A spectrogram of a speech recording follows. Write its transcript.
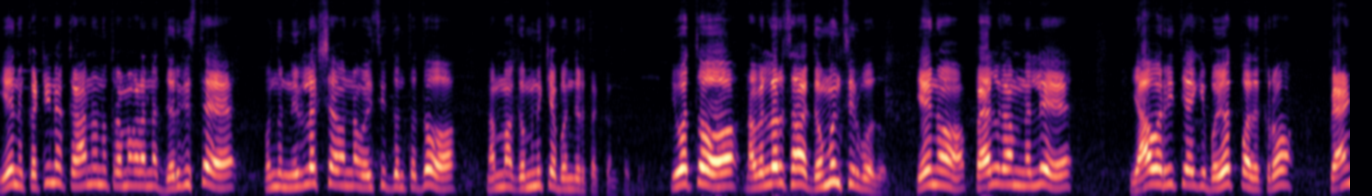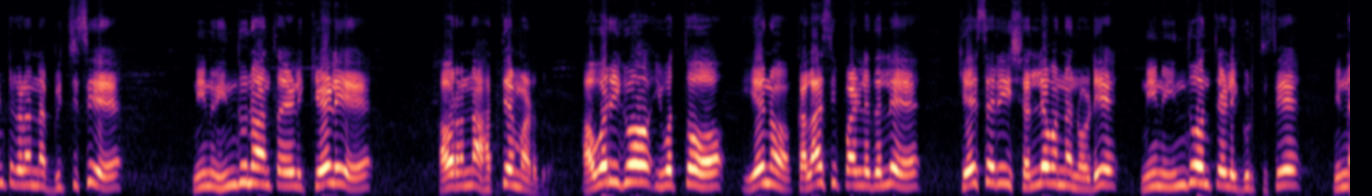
ಏನು ಕಠಿಣ ಕಾನೂನು ಕ್ರಮಗಳನ್ನು ಜರುಗಿಸದೆ ಒಂದು ನಿರ್ಲಕ್ಷ್ಯವನ್ನು ವಹಿಸಿದ್ದಂಥದ್ದು ನಮ್ಮ ಗಮನಕ್ಕೆ ಬಂದಿರತಕ್ಕಂಥದ್ದು. ಇವತ್ತು ನಾವೆಲ್ಲರೂ ಸಹ ಗಮನಿಸಿರ್ಬೋದು. ಏನು ಪ್ಯಾಲ್ಗಾಮ್ನಲ್ಲಿ ಯಾವ ರೀತಿಯಾಗಿ ಭಯೋತ್ಪಾದಕರು ಪ್ಯಾಂಟ್ಗಳನ್ನು ಬಿಚ್ಚಿಸಿ ನೀನು ಹಿಂದೂನ ಅಂತ ಹೇಳಿ ಕೇಳಿ ಅವರನ್ನು ಹತ್ಯೆ ಮಾಡಿದ್ರು. ಅವರಿಗೂ ಇವತ್ತು ಏನು ಕಲಾಸಿಪಾಳ್ಯದಲ್ಲಿ ಕೇಸರಿ ಶಲ್ಯವನ್ನು ನೋಡಿ ನೀನು ಹಿಂದೂ ಅಂತೇಳಿ ಗುರುತಿಸಿ, ನಿನ್ನ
